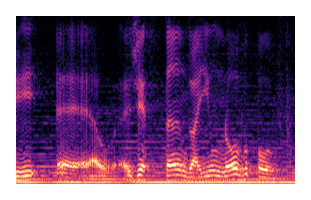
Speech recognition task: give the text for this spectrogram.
que é, gestando aí um novo povo.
